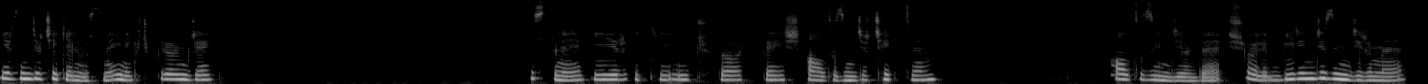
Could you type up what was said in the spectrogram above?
Bir zincir çekelim üstüne. Yine küçük bir örümcek. Üstüne 1, 2, 3, 4, 5, 6 zincir çektim. 6 zincirde şöyle birinci zincirime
